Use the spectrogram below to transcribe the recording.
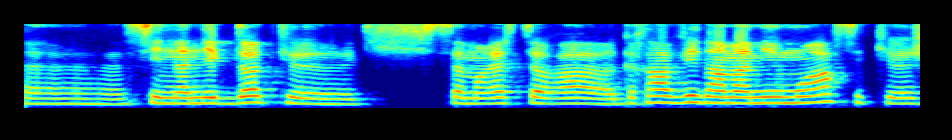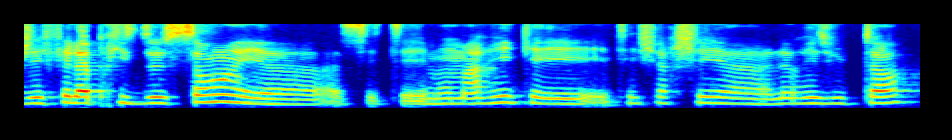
Euh, c'est une anecdote que ça me restera gravée dans ma mémoire, c'est que j'ai fait la prise de sang et euh, c'était mon mari qui a été chercher euh, le résultat.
